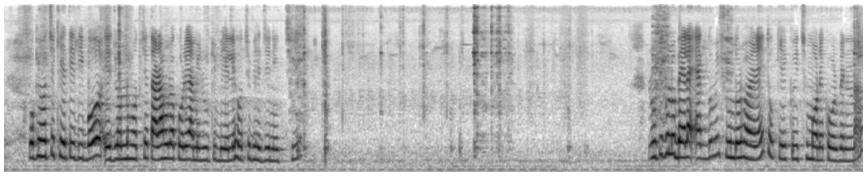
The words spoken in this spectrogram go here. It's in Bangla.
ওকে হচ্ছে খেতে দিব। এই জন্য হচ্ছে তাড়াহুড়া করে আমি রুটি বেলে হচ্ছে ভেজে নিচ্ছি। রুটিগুলো বেলা একদমই সুন্দর হয় নাই, তো কেউ কিছু মনে করবেন না।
